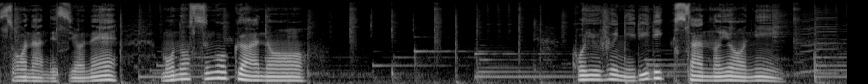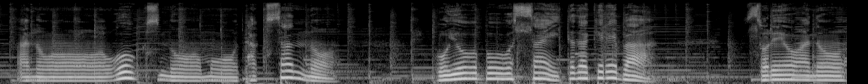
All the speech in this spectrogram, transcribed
そうなんですよね。ものすごくあのこういう風にリリックさんのように、あのー、オークスのもうたくさんのご要望さえいただければ、それをあの、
